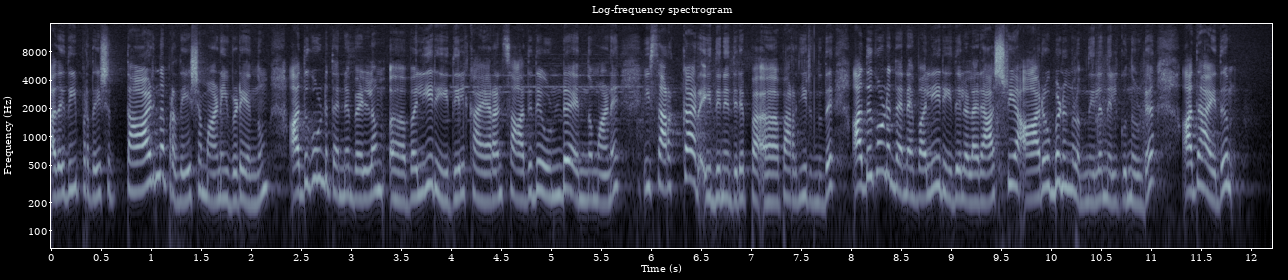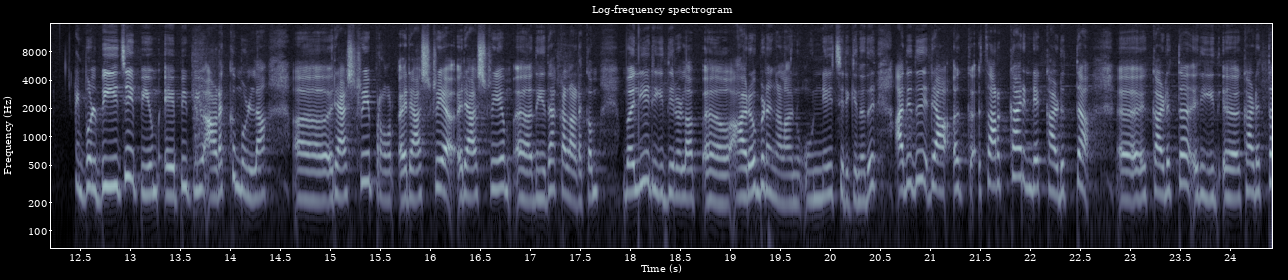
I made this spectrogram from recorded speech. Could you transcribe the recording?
അതായത് ഈ പ്രദേശത്ത് താഴ്ന്ന പ്രദേശമാണ് ഇവിടെയെന്നും അതുകൊണ്ട് തന്നെ വെള്ളം വലിയ രീതിയിൽ കയറാൻ സാധ്യതയുണ്ട് എന്നുമാണ് ഈ സർക്കാർ ഇതിനെതിരെ പറഞ്ഞിരുന്നത്. അതുകൊണ്ട് തന്നെ വലിയ രീതിയിലുള്ള രാഷ്ട്രീയ ആരോപണങ്ങളും നിലനിൽക്കുന്നുണ്ട്. അതായത് ഇപ്പോൾ ബി ജെ പിയും എ പി പിയും അടക്കമുള്ള രാഷ്ട്രീയ പ്രവർ രാഷ്ട്രീയ രാഷ്ട്രീയ നേതാക്കളടക്കം വലിയ രീതിയിലുള്ള ആരോപണങ്ങളാണ് ഉന്നയിച്ചിരിക്കുന്നത്. അതായത് സർക്കാരിന്റെ കടുത്ത കടുത്ത രീതി കടുത്ത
